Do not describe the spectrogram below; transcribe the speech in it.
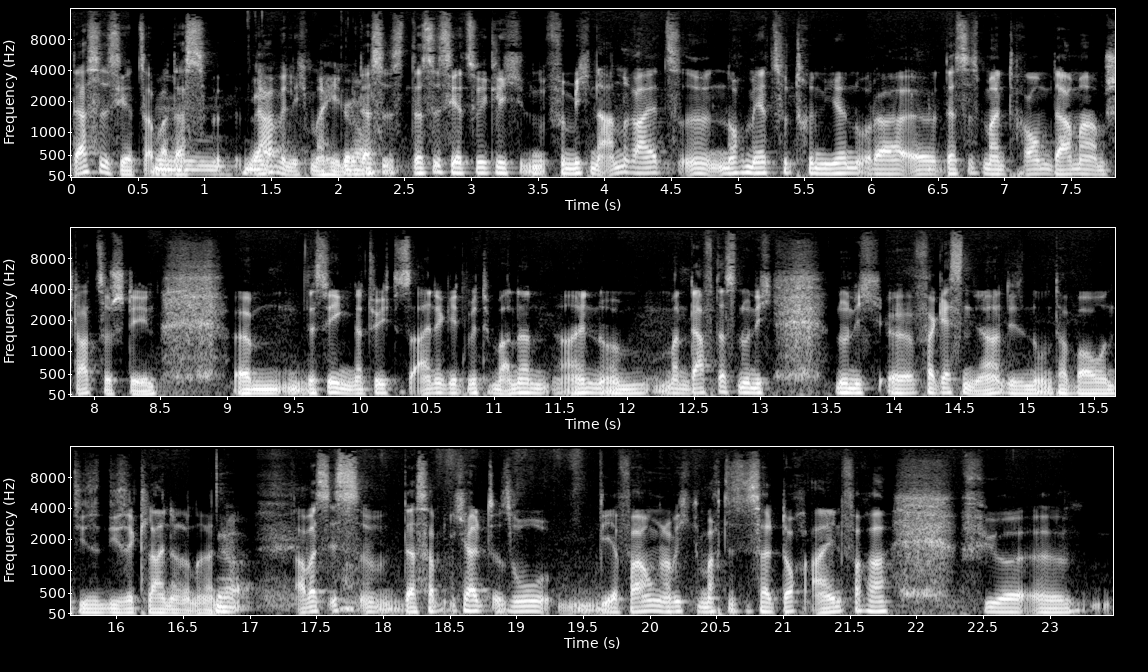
das ist jetzt aber das, mm, ja, da will ich mal hin. Genau. Das, ist, das ist jetzt wirklich für mich ein Anreiz, äh, noch mehr zu trainieren oder äh, das ist mein Traum, da mal am Start zu stehen. Ähm, deswegen natürlich, das eine geht mit dem anderen ein. Ähm, man darf das nur nicht, nur nicht äh, vergessen, ja, diesen Unterbau und diese, diese kleineren Rennen. Ja. Aber es ist, äh, das habe ich halt so, die Erfahrung habe ich gemacht, es ist halt doch einfacher für, äh,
